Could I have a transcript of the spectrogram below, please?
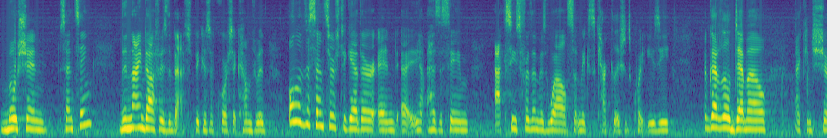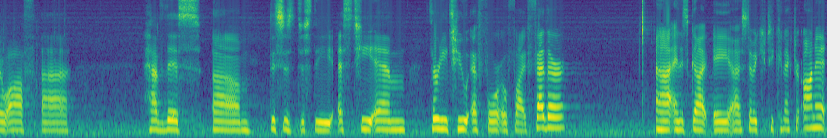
motion sensing. The 9 DOF is the best because, of course, it comes with all of the sensors together and uh, it has the same axes for them as well, so it makes calculations quite easy. I've got a little demo I can show off. Uh, have this. Um, this is just the STM 32F405 Feather. Uh, and it's got a uh, Stemma QT connector on it.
